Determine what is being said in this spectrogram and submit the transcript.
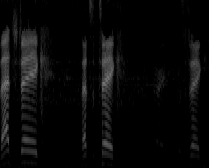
Flea. that steak. That's a take. That's a take.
